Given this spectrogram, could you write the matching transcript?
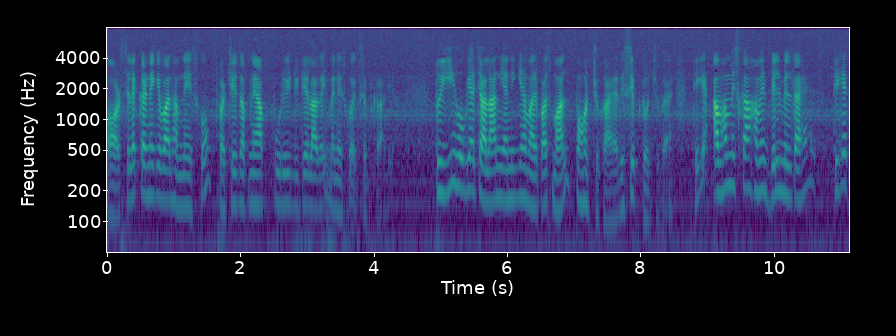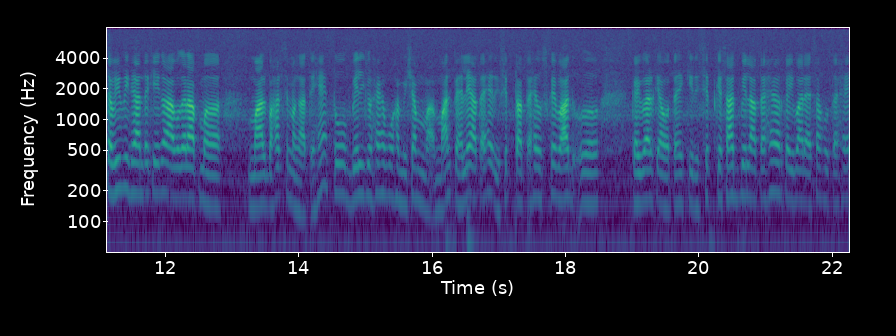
और सिलेक्ट करने के बाद हमने इसको परचेज़ अपने आप पूरी डिटेल आ गई, मैंने इसको एक्सेप्ट करा दिया। तो ये हो गया चालान, यानी कि हमारे पास माल पहुँच चुका है रिसिप्ट हो चुका है, ठीक है? अब हम इसका, हमें बिल मिलता है, ठीक है? कभी भी ध्यान रखिएगा, अब अगर आप माल बाहर से मंगाते हैं तो बिल जो है, वो हमेशा माल पहले आता है रिसिप्ट आता है, उसके बाद कई बार क्या होता है कि रिसिप्ट के साथ बिल आता है और कई बार ऐसा होता है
